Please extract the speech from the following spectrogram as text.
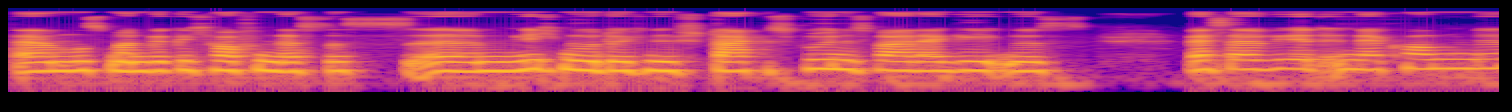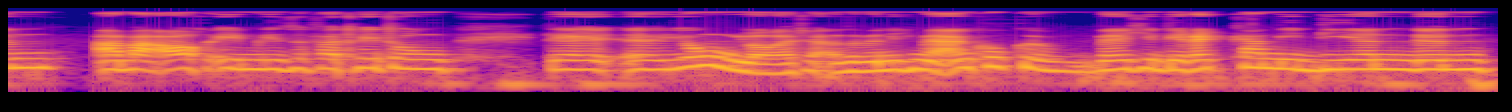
da muss man wirklich hoffen, dass das ähm, nicht nur durch ein starkes grünes Wahlergebnis besser wird in der kommenden, aber auch eben diese Vertretung der äh, jungen Leute. Also wenn ich mir angucke, welche Direktkandidierenden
